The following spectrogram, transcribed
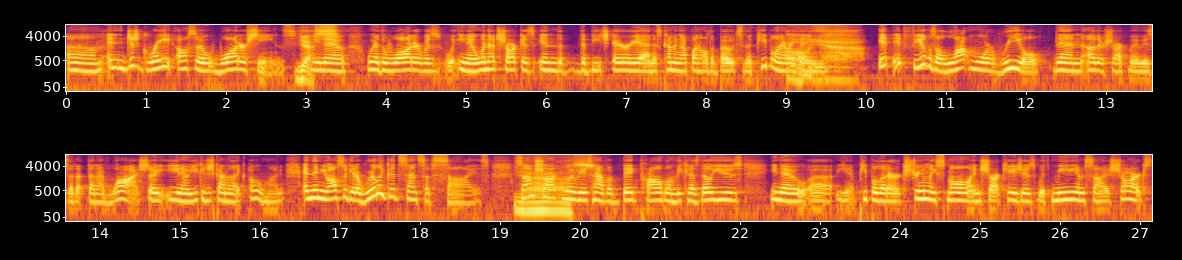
Um, and just great also water scenes. Yes. You know, where the water was, you know, when that shark is in the, the beach area and is coming up on all the boats and the people and everything. Oh yeah. It, it feels a lot more real than other shark movies that, that I've watched. So, you know, you can just kind of be like, oh my. And then you also get a really good sense of size. Some shark movies have a big problem because they'll use, you know, uh, you know, people that are extremely small in shark cages with medium sized sharks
